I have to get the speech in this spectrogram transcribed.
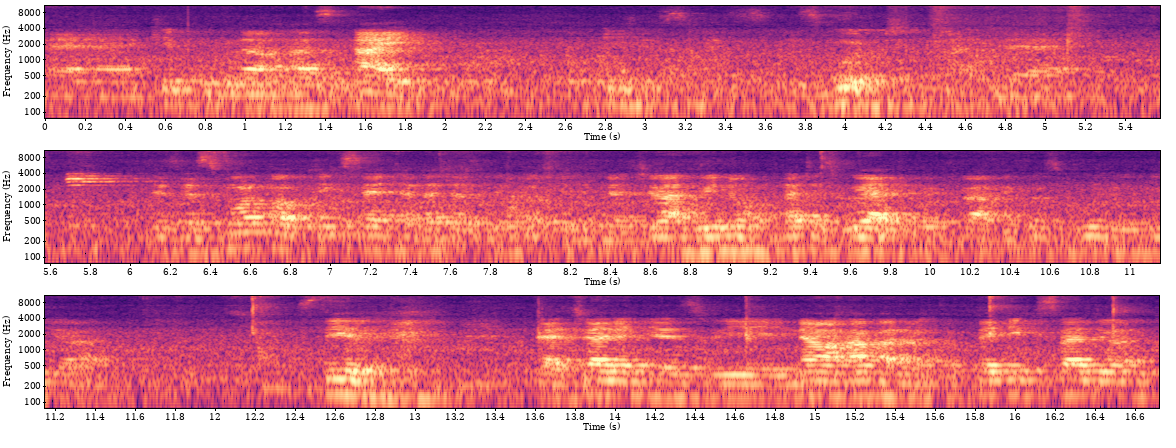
Uh, Kipu now has eye, which is, good. And uh, there's a small optic center that has been opened in the and we know that is where to refer because Gulu here still there are challenges. We now have an orthopedic surgeon,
